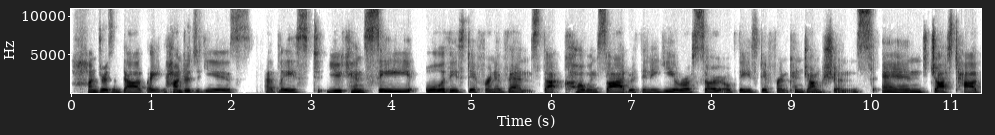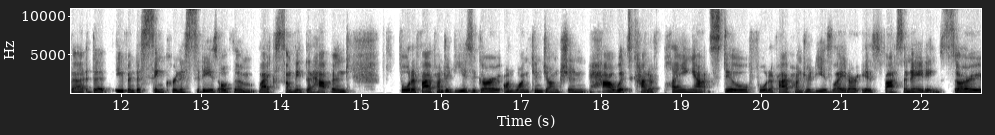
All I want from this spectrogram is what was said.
hundreds and thousands, like hundreds of years at least you can see all of these different events that coincide within a year or so of these different conjunctions and just how that that even the synchronicities of them like something that happened four to 500 years ago on one conjunction how it's kind of playing out still four to 500 years later is fascinating. So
